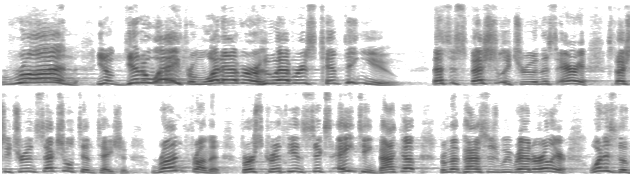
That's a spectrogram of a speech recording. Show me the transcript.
Run. You know, get away from whatever or whoever is tempting you. That's especially true in this area, especially true in sexual temptation. Run from it. 1 Corinthians 6 18. Back up from that passage we read earlier. What is the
